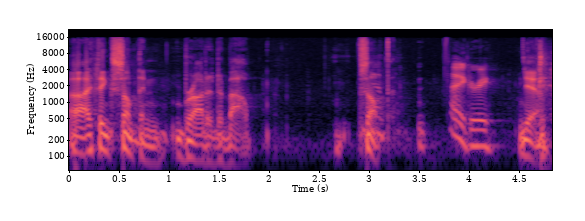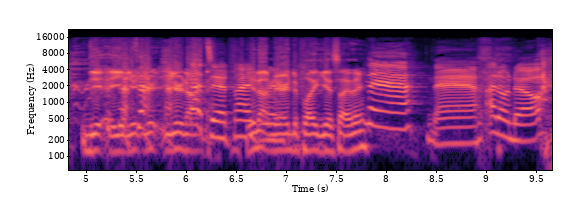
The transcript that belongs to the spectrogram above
Uh, I think something brought it about. Something. I agree. Yeah. You- you're, you're- you're not. That's it. I you're not married to Plagueis either. Nah, nah. I don't know.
